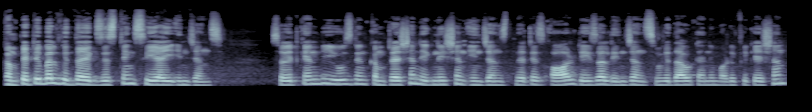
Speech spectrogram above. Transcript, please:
Compatible with the existing CI engines. So it can be used in compression ignition engines that is all diesel engines without any modification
